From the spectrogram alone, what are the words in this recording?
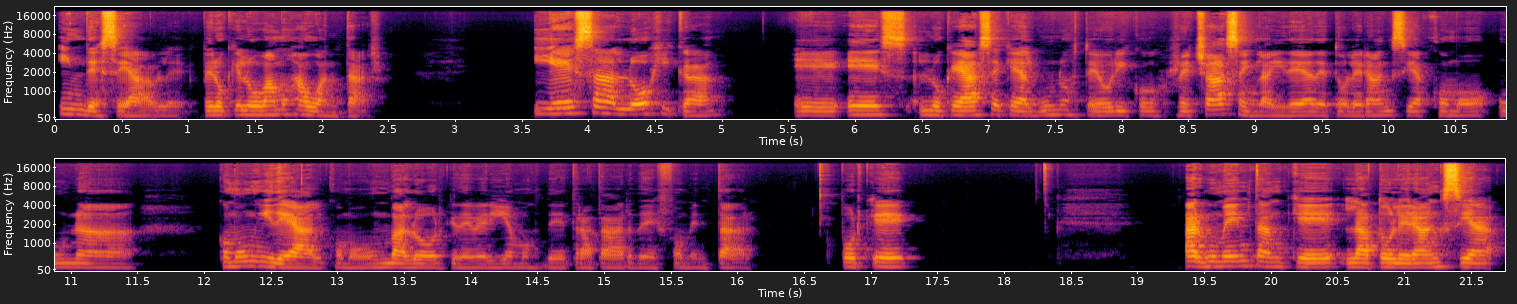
indeseable, pero que lo vamos a aguantar. Y esa lógica eh, es lo que hace que algunos teóricos rechacen la idea de tolerancia como, una, como un ideal, como un valor que deberíamos de tratar de fomentar. Porque argumentan que la tolerancia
